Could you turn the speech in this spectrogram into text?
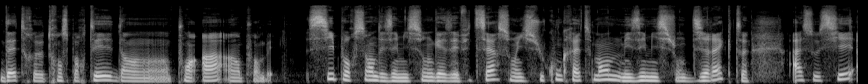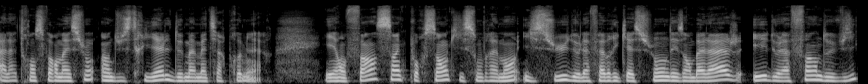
d'être transportée d'un point A à un point B. 6% des émissions de gaz à effet de serre sont issues concrètement de mes émissions directes associées à la transformation industrielle de ma matière première. Et enfin, 5% qui sont vraiment issues de la fabrication des emballages et de la fin de vie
